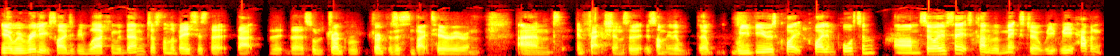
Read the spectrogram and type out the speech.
you know we're really excited to be working with them just on the basis that that the, the sort of drug drug resistant bacteria and and infections is something that, that we view as quite quite important. Um, so I would say it's kind of a mixture. We we haven't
